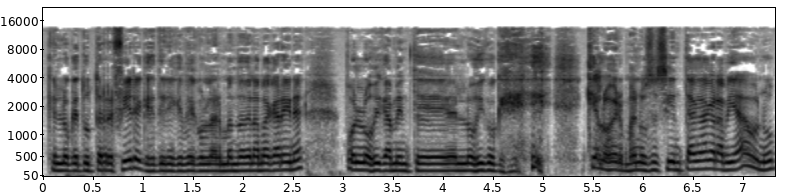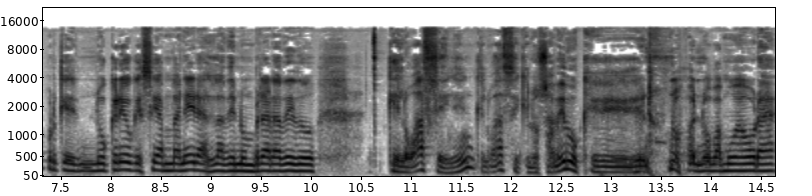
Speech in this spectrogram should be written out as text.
que es lo que tú te refieres, que tiene que ver con la hermandad de la Macarena, pues lógicamente es lógico que, que los hermanos se sientan agraviados, ¿no? Porque no creo que sean maneras las de nombrar a dedo que lo hacen, ¿eh? que lo hacen, que lo sabemos, que no, no vamos ahora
